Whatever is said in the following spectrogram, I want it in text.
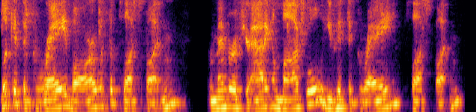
look at the gray bar with the plus button. Remember, if you're adding a module, you hit the gray plus button,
